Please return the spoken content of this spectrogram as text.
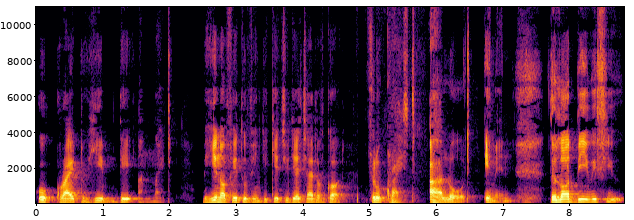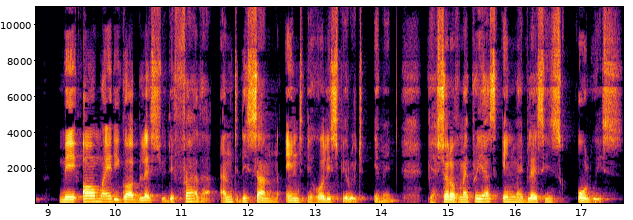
who cry to Him day and night. May He not fail to vindicate you, dear child of God, through Christ our Lord. Amen. The Lord be with you. May Almighty God bless you, the Father and the Son and the Holy Spirit. Amen. Be assured of my prayers and my blessings always.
